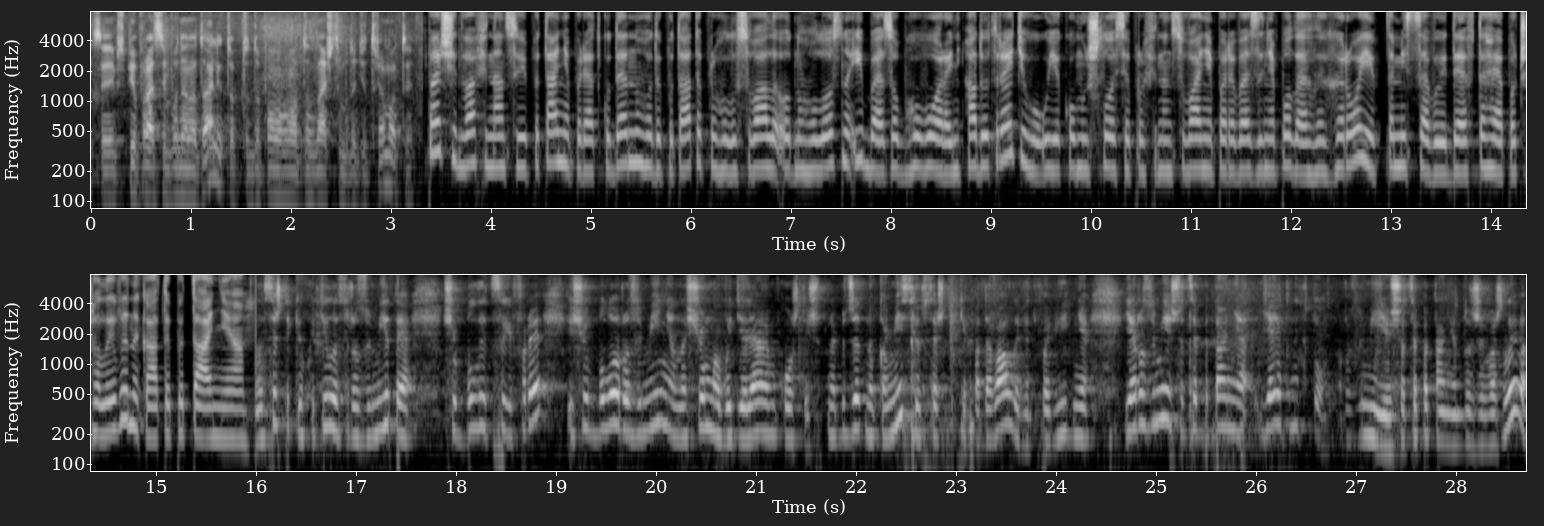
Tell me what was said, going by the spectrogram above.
це співпраця буде надалі, тобто допомогу однозначно будуть отримати. Перші два фінансові питання порядку денного депутати проголосували одноголосно і без обговорень. А до третього, у якому йшлося про фінансування перевезення полеглих героїв та місцевої ДФТГ, почали виникати питання. Але все ж таки хотілося розуміти, щоб були цифри і щоб було розуміння, на що ми виділяємо кошти, щоб на бюджетну комісію все ж таки подавали відповідні. Я розумію, що це питання, я як ніхто розумію, що це питання дуже важливе,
